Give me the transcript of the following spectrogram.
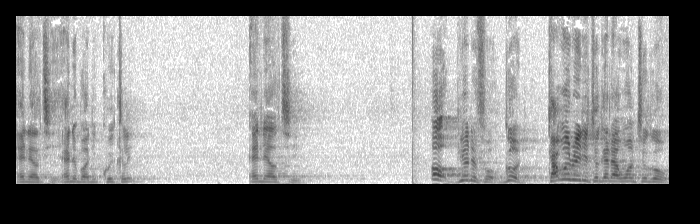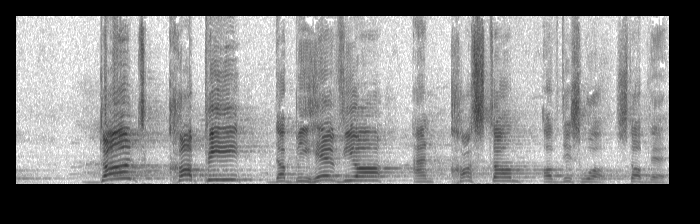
NLT. Anybody quickly? NLT. Oh, beautiful. Good. Can we read it together? I want to go. Don't copy the behavior and custom of this world. Stop there.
